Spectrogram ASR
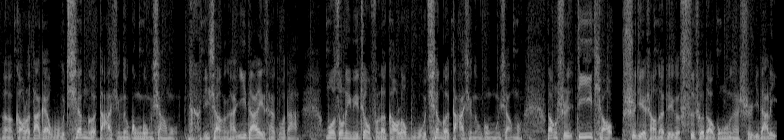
呃，搞了大概五千个大型的公共项目。你想想看，意大利才多大？墨索里尼政府呢，搞了五千个大型的公共项目。当时第一条世界上的这个四车道公路呢，是意大利。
